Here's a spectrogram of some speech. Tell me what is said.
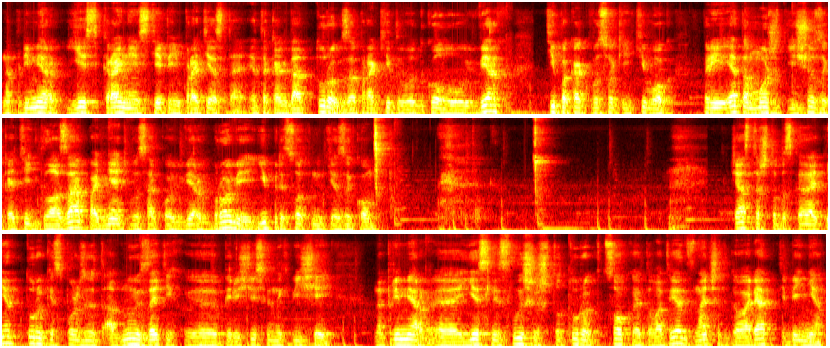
Например, есть крайняя степень протеста. Это когда турок запрокидывают голову вверх, типа как высокий кивок. При этом может еще закатить глаза, поднять высоко вверх брови и присохнуть языком. Часто, чтобы сказать «нет», турок использует одну из этих э, перечисленных вещей. Например, э, если слышишь, что турок цокает в ответ, значит говорят тебе «нет».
